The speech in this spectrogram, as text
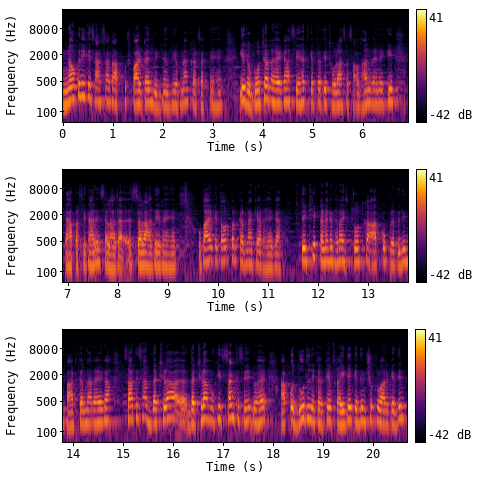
नौकरी के साथ साथ आप कुछ पार्ट टाइम बिज़नेस भी अपना कर सकते हैं। ये जो गोचर रहेगा, सेहत के प्रति थोड़ा सा सावधान रहने की, यहाँ पर सितारे सलाह सलाह दे रहे हैं। उपाय के तौर पर करना क्या रहेगा? देखिए कनकधरा स्त्रोत का आपको प्रतिदिन पाठ करना रहेगा। साथ ही साथ दक्षिणा, दक्षिणामुखी संख से जो है, आपको दूध लेकर के फ्राइडे के दिन, शुक्रवार के दिन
